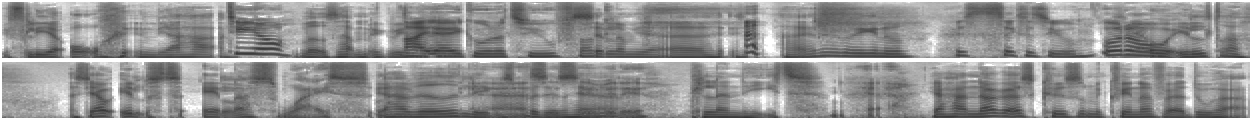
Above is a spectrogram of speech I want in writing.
i flere år, end jeg har 10 år. været sammen med kvinder. Nej, jeg er ikke 28. Fuck. Selvom jeg er... Nej, det er du ikke endnu. Er 26. 8 Jeg er jo år. ældre. Altså, jeg er jo ældst alders-wise. Jeg har været længst Ja, på den her det. planet. Ja. Jeg har nok også kysset med kvinder, før du har.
